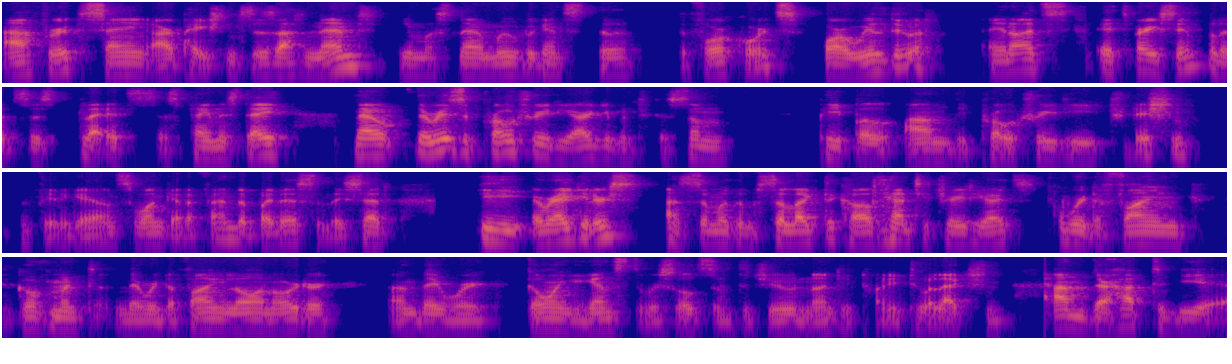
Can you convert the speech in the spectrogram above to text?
after it saying our patience is at an end. You must now move against the, the four courts, or we'll do it. You know, it's it's very simple. It's as it's as plain as day. Now there is a pro treaty argument because some people on the pro treaty tradition, Fine Gael and so on, get offended by this, and they said the irregulars, as some of them still like to call the anti-treatyites, were defying the government and they were defying law and order and they were going against the results of the June 1922 election. And there had to be a,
